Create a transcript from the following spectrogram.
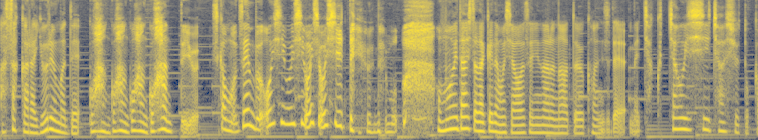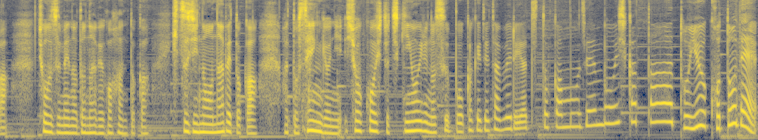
朝から夜までご飯ご飯ご飯ご飯っていうしかも全部美味しい美味しい美味しい美味しいっていうねもう思い出しただけでも幸せになるなという感じでめちゃくちゃ美味しいチャーシューとか腸詰めの土鍋ご飯とか羊のお鍋とかあと鮮魚に紹興酒とチキンオイルのスープをかけて食べるやつとかもう全部美味しかったということで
